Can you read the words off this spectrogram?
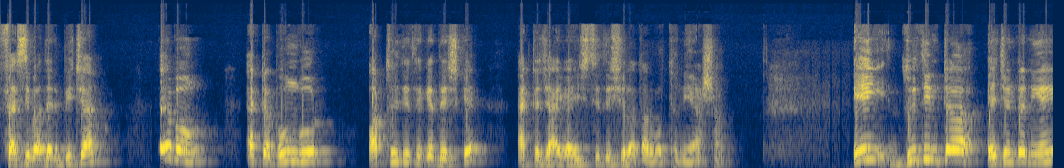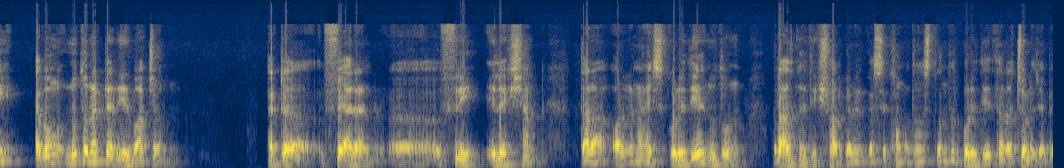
ফ্যাসিবাদের বিচার এবং একটা ভঙ্গুর অর্থনীতি থেকে দেশকে একটা জায়গায় স্থিতিশীলতার মধ্যে নিয়ে আসা। এই দুই তিনটা এজেন্ডা নিয়েই এবং নতুন একটা নির্বাচন, একটা ফেয়ার অ্যান্ড ফ্রি ইলেকশন তারা অর্গানাইজ করে দিয়ে, নতুন রাজনৈতিক সরকারের কাছে ক্ষমতা হস্তান্তর করে দিয়ে তারা চলে যাবে।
